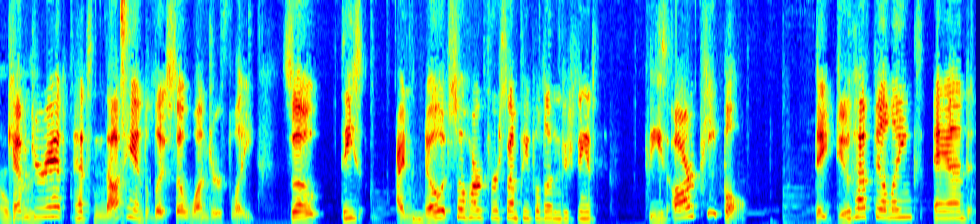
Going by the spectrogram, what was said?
Okay. Kevin Durant has not handled it so wonderfully. So these, I know it's so hard for some people to understand. These are people. They do have feelings, and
